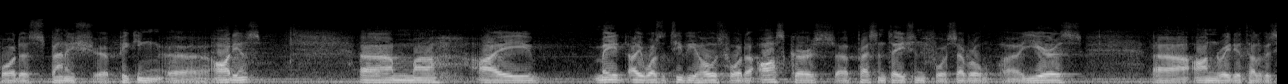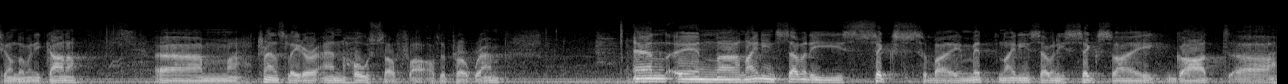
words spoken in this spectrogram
for the Spanish-speaking uh, audience. Um, uh, I made I was a TV host for the Oscars uh, presentation for several years on Radio Televisión Dominicana, um, translator and host of of the program. And in uh, 1976, by mid 1976, I got. Uh,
